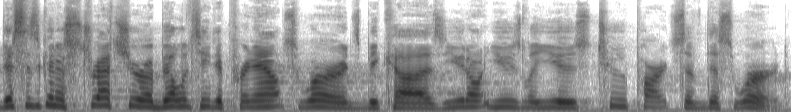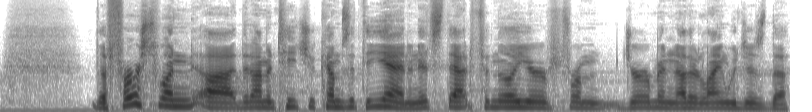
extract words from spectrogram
this is going to stretch your ability to pronounce words because you don't usually use two parts of this word. The first one uh, that I'm going to teach you comes at the end, and it's that familiar from German and other languages, the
